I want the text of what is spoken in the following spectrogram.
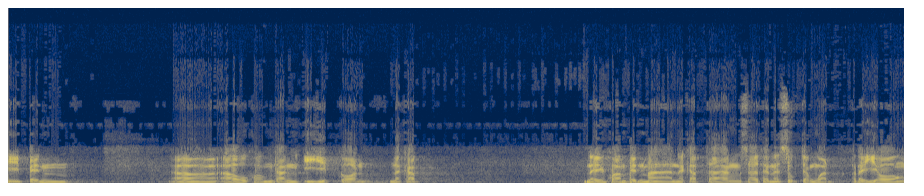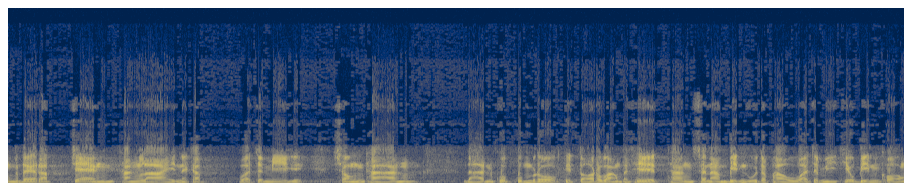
ที่เป็นเอาของทางอียิปต์ก่อนนะครับ ในความเป็นมานะครับ ทางสาธารณสุขจังหวัดระยองได้รับแจ้งทางไลน์นะครับ ว่าจะมีช่องทางด่านควบคุมโรคติดต่อระหว่างประเทศทางสนามบินอุตภเปาว่าจะมีเที่ยวบินของ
